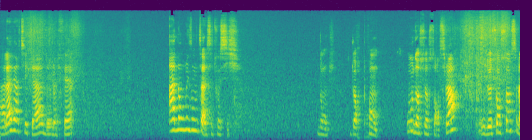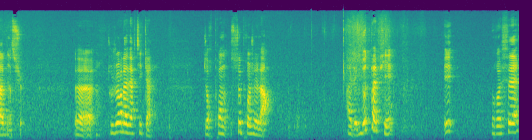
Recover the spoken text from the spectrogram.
à la verticale, de le faire à l'horizontale cette fois-ci. Donc, de reprendre ou dans ce sens-là, ou de ce sens-là, bien sûr. Euh, toujours la verticale. De reprendre ce projet-là, avec d'autres papiers, et refaire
